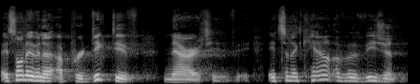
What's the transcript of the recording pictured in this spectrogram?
It's not even a, a predictive narrative. It's an account of a vision.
